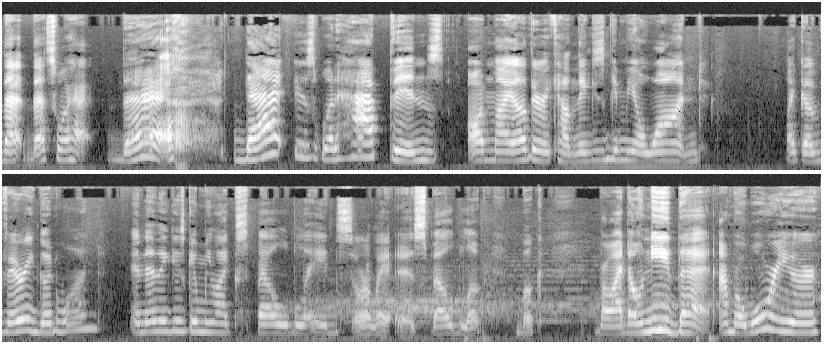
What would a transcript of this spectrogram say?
that that's what that that is what happens on my other account. They just give me a wand, like a very good wand, and then they just give me like spell blades or like a spell book. Book, bro. I don't need that. I'm a warrior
